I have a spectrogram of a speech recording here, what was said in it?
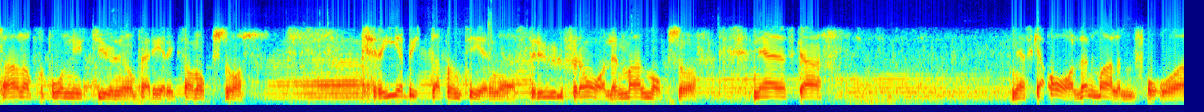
Så han har fått på nytt hjul nu och Per Eriksson också. Tre bytta punkteringar. Strul för Alenmalm också. När ska, när ska Alenmalm få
